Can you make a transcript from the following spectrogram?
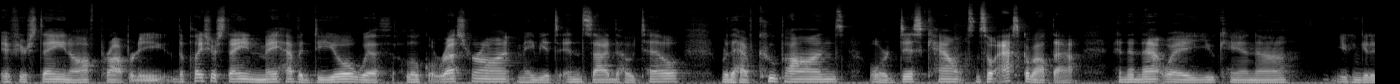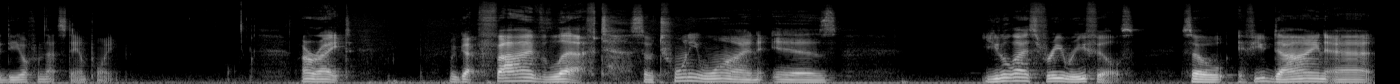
if you're staying off property, the place you're staying may have a deal with a local restaurant. Maybe it's inside the hotel where they have coupons or discounts, and so ask about that, and then that way you can uh, you can get a deal from that standpoint. All right, we've got five left. So 21 is utilize free refills. So if you dine at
